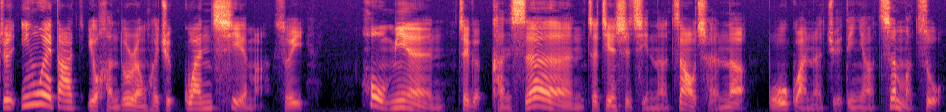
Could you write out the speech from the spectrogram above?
就是因为大有很多人会去关切嘛，所以后面这个 concern 这件事情呢，造成了博物馆呢决定要这么做。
